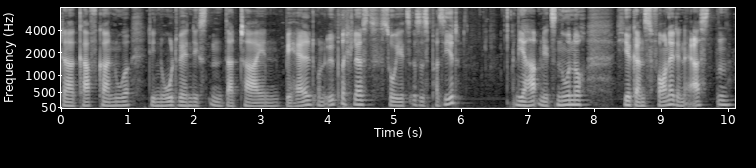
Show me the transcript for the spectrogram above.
da Kafka nur die notwendigsten Dateien behält und übrig lässt. So, jetzt ist es passiert. Wir haben jetzt nur noch hier ganz vorne den ersten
